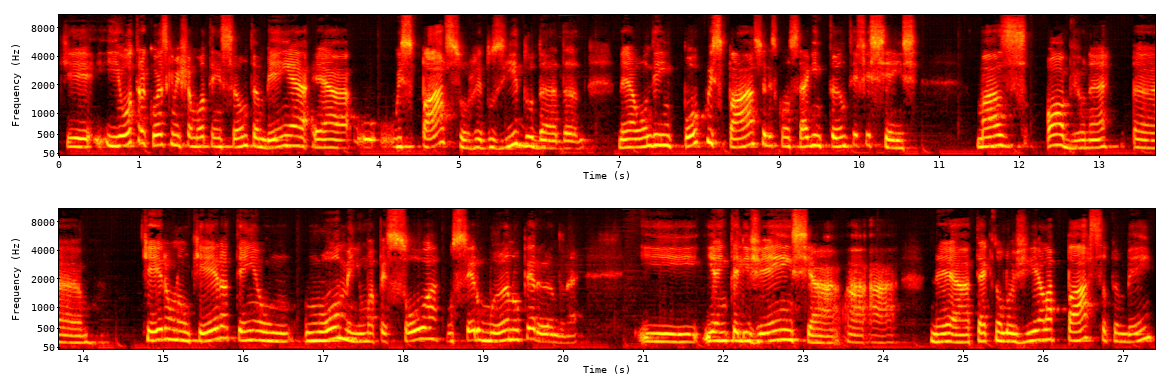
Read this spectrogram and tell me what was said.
que. E outra coisa que me chamou atenção também é, é a, o, o, espaço reduzido, da, da, né, onde em pouco espaço eles conseguem tanta eficiência. Mas, óbvio, né? Uh, queira ou não queira, tenha um, um homem, uma pessoa, um ser humano operando, né? E, e a inteligência, a, a, né? A tecnologia ela passa também,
